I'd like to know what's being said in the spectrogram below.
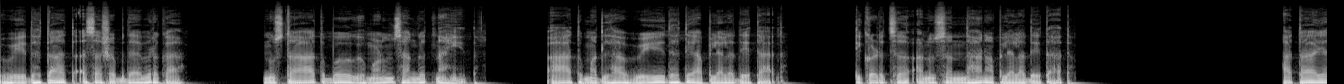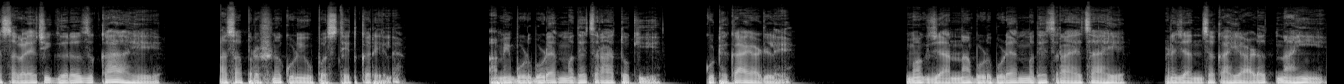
वेधतात असा शब्द आहे बरं का. नुसता आत बघ म्हणून सांगत नाहीत. आतमधला वेध ते आपल्याला देतात. तिकडचं अनुसंधान आपल्याला देतात. आता या सगळ्याची गरज का आहे? असा प्रश्न कुणी उपस्थित करेल. आम्ही बुडबुड्यांमध्येच राहतो की कुठे काय अडले? मग ज्यांना बुडबुड्यांमध्येच राहायचं आहे आणि ज्यांचं काही अडत नाही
